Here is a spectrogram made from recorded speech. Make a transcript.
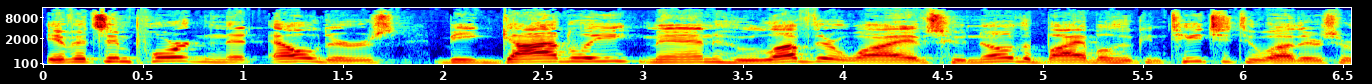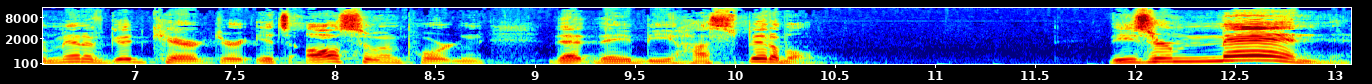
if it's important that elders be godly men who love their wives, who know the Bible, who can teach it to others, who are men of good character, it's also important that they be hospitable. These are men.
